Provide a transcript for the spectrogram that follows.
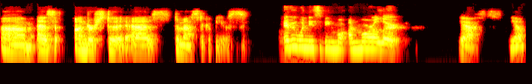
um, as understood as domestic abuse. Everyone needs to be more on more alert. Yes yep.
